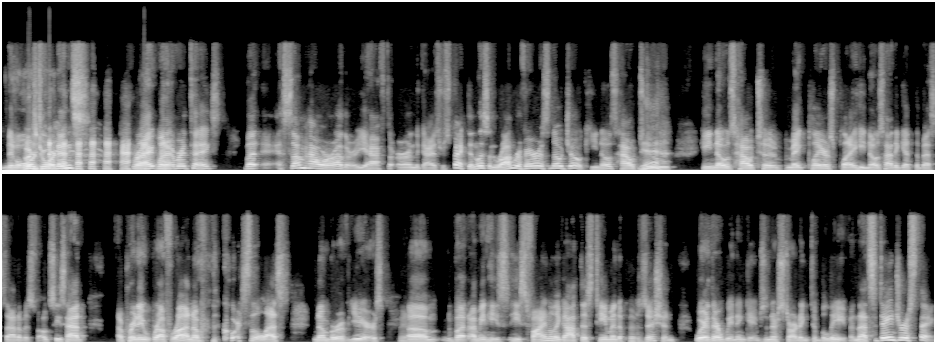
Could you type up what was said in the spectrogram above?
Or Jordans, right? Whatever it takes. But eh, somehow or other, you have to earn the guy's respect. And listen, Ron Rivera is no joke. He knows how to Yeah. He knows how to make players play. He knows how to get the best out of his folks. He's had a pretty rough run over the course of the last number of years. Yeah. Um, but I mean, he's he's finally got this team in a position where they're winning games and they're starting to believe, and that's a dangerous thing.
